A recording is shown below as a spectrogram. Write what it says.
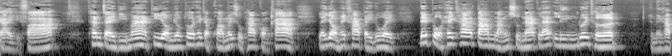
ไก่ฟ้า ท่านใจดีมากที่ยอมยกโทษให้กับความไม่สุภาพของข้าและยอมให้ข้าไปด้วย ได้โปรดให้ข้าตามหลังสุนัขและลิงด้วยเถิดเห็นไหมครับ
